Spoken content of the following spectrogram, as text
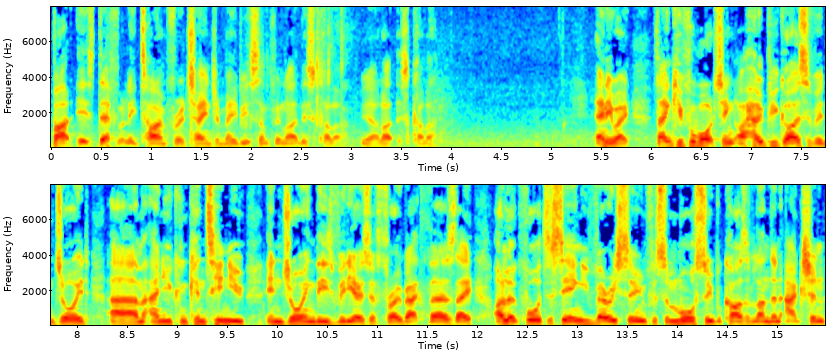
but it's definitely time for a change and maybe it's something like this colour. Yeah, I like this colour. Anyway, thank you for watching. I hope you guys have enjoyed um, and you can continue enjoying these videos of Throwback Thursday. I look forward to seeing you very soon for some more Supercars of London action.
